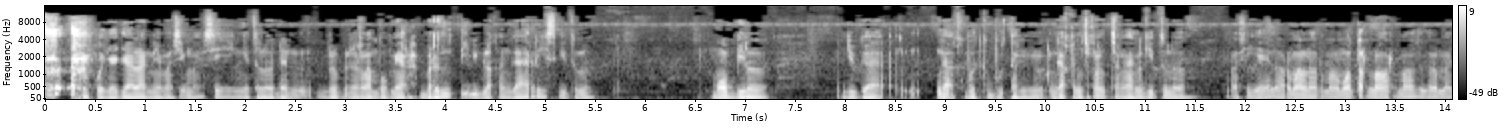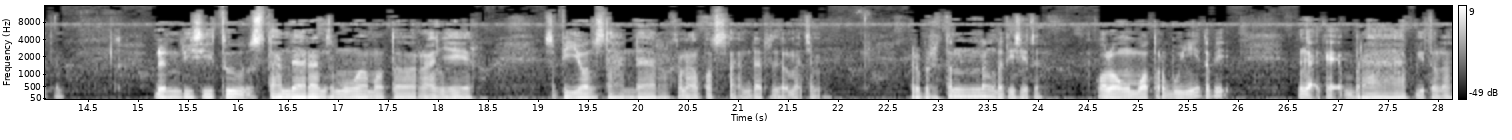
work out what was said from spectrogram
punya jalannya masing-masing gitu loh dan bener-bener lampu merah berhenti di belakang garis gitu loh. Mobil juga nggak kebut-kebutan nggak kenceng-kencengan gitu loh. Masih ya normal-normal motor normal segala macam. Dan di situ standaran semua motor anjir. Spion standar knalpot standar segala macam. Bener-bener tenang banget situ. Kalau motor bunyi tapi nggak kayak berap gitu loh.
